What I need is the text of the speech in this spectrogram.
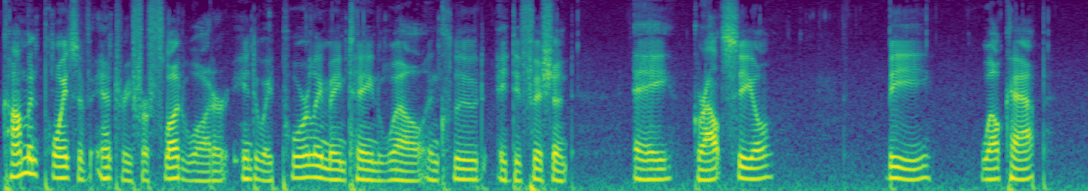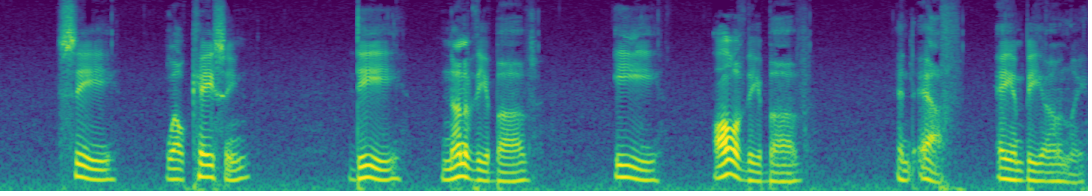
Common points of entry for flood water into a poorly maintained well include a deficient A. Grout seal B. Well cap C. Well casing D. None of the above E. All of the above and F. A and B only.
